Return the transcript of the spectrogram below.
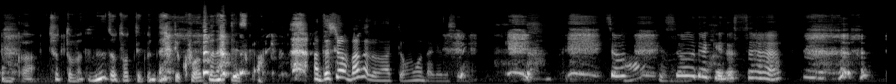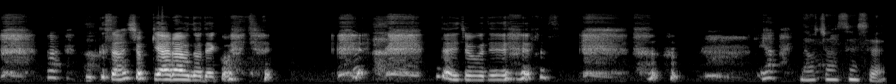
なんか、ちょっとヌード取ってくんないって怖くないですか？私もバカだなって思うんだけどさ。そう、そうだけどさ、あ、フックさん食器洗うのでごめんね。大丈夫です。なおちゃん先生、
